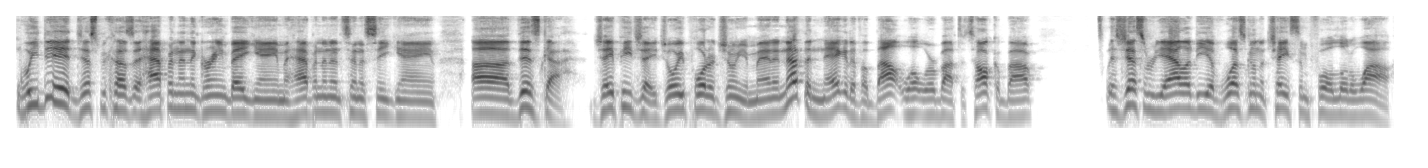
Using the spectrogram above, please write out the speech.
We did just because it happened in the Green Bay game, it happened in the Tennessee game. Uh, this guy, JPJ, Joey Porter Jr., man, and nothing negative about what we're about to talk about. It's just a reality of what's going to chase him for a little while.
